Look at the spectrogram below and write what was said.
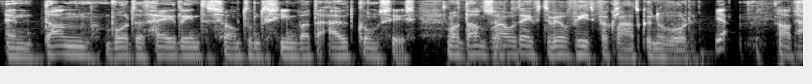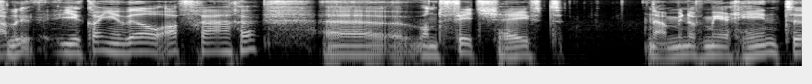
En dan wordt het heel interessant om te zien wat de uitkomst is. Want dan zou het eventueel failliet verklaard kunnen worden. Ja, absoluut. Ja, je kan je wel afvragen, uh, want Fitch heeft nou, min of meer gehint. Uh,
